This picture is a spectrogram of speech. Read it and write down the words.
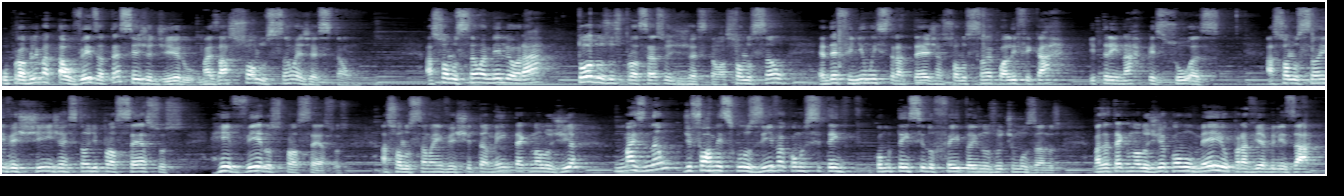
O problema talvez até seja dinheiro, mas a solução é gestão. A solução é melhorar todos os processos de gestão. A solução é definir uma estratégia, a solução é qualificar e treinar pessoas. A solução é investir em gestão de processos, rever os processos. A solução é investir também em tecnologia, mas não de forma exclusiva como, se tem, como tem sido feito aí nos últimos anos mas a tecnologia como meio para viabilizar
